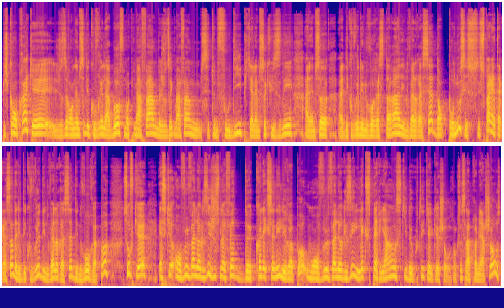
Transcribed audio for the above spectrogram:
Puis je comprends que, je veux dire, on aime ça découvrir la bouffe. Moi puis ma femme, ben, je veux dire que ma femme, c'est une foodie puis qu'elle aime ça cuisiner, elle aime ça euh, découvrir des nouveaux restaurants, des nouvelles recettes. Donc, pour nous, c'est super intéressant d'aller découvrir des nouvelles recettes, des nouveaux repas. Sauf que, est-ce qu'on veut valoriser juste le fait de collectionner les repas ou on veut valoriser l'expérience qui est de goûter quelque chose? Donc ça, c'est la première chose.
